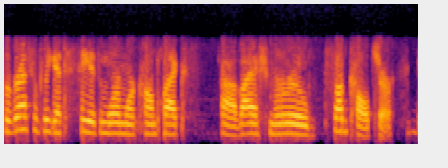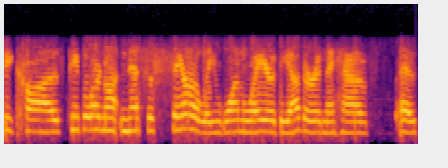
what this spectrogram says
progressively get to see as a more and more complex uh, Vayash Moru subculture because people are not necessarily one way or the other and they have as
